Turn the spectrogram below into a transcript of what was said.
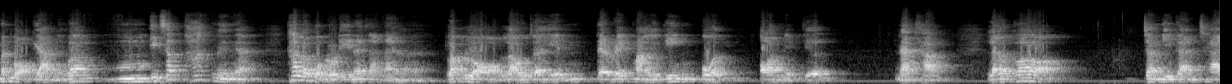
มันบอกอย่างหนึ่งว่าอืมอีกสักพักหนึ่งอะถ้าระบบเราดีนะอาจารย์นะอ่ารับรองเราจะเห็น direct marketing บน on net เยอะนะครับ แล้วก็ จะมีการใช้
